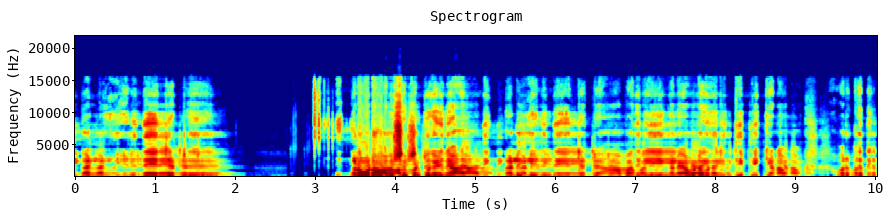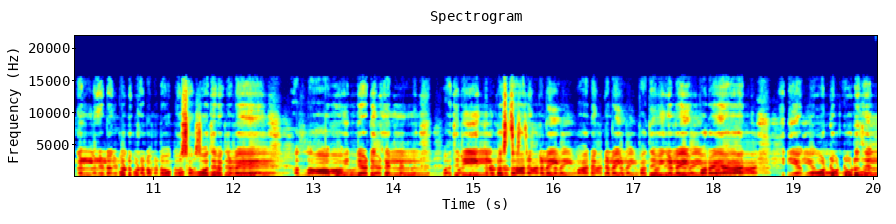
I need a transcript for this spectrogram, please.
നിങ്ങൾ എഴുന്നേറ്റിട്ട് നിങ്ങളോട് ആവശ്യപ്പെട്ടു കഴിഞ്ഞാൽ നിങ്ങൾ എഴുന്നേറ്റിട്ട് ആ ബദരീകളെ അവിടെ ഇരുത്തിപ്പിക്കണം അവർക്ക് നിങ്ങൾ ഇടം കൊടുക്കണം. ലോക സഹോദരങ്ങളെ അള്ളാഹുവിന്റെ അടുക്കൽ ബദരീങ്ങളുടെ സ്ഥാനങ്ങളെയും മാനങ്ങളെയും പദവികളെയും പറയാൻ ഇനി അങ്ങോട്ട് കൂടുതൽ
